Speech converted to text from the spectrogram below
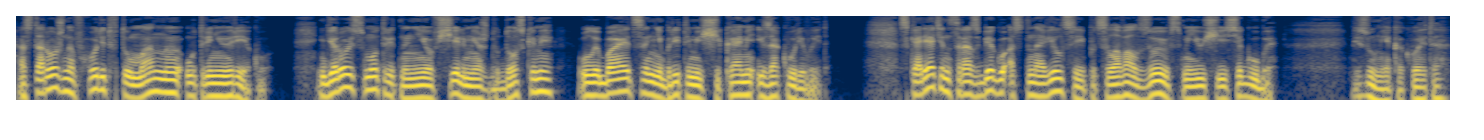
осторожно входит в туманную утреннюю реку. Герой смотрит на нее в щель между досками, улыбается небритыми щеками и закуривает. Скорятин с разбегу остановился и поцеловал Зою в смеющиеся губы. «Безумие какое-то»,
